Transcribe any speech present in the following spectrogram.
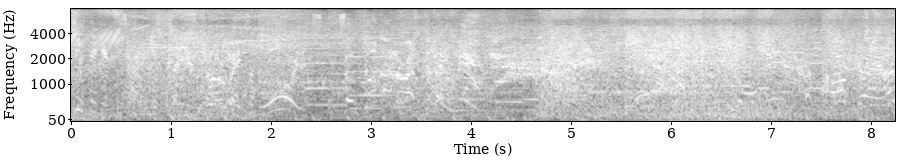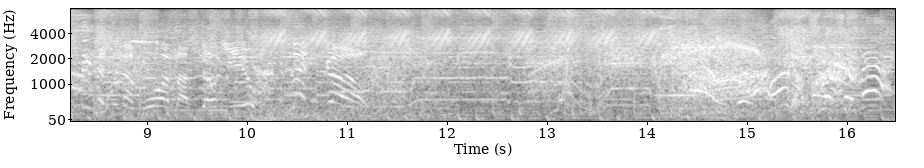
Don't you think it's time you Say it's our race of warriors, so don't underestimate me! Okay, I think that's enough warm-up, don't you? Let's go! Marcus, what's her back?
